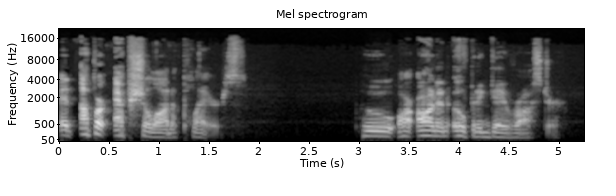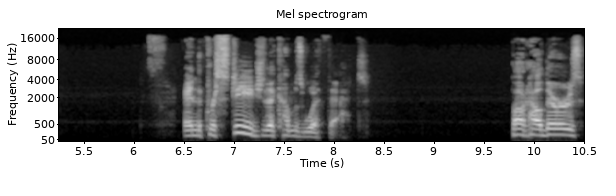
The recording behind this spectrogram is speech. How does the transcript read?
an upper echelon of players who are on an opening day roster and the prestige that comes with that. About how there's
